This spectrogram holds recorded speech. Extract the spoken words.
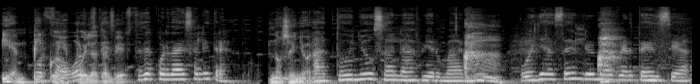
Y en Pico y Espuela también. ¿Usted se acuerda de esa letra? No, señora. A Toño Salas, mi hermano. Ah. Voy a hacerle una advertencia.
